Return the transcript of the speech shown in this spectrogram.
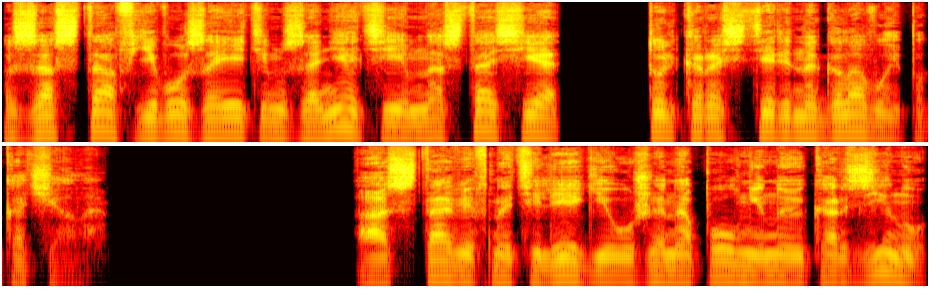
Застав его за этим занятием, Настасья только растерянно головой покачала. Оставив на телеге уже наполненную корзину,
